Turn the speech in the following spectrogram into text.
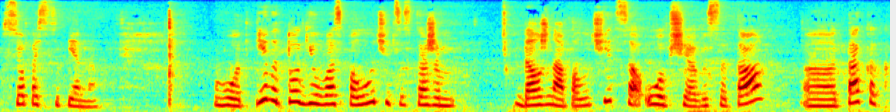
все постепенно. Вот. И в итоге у вас получится, скажем, должна получиться общая высота, э, так как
